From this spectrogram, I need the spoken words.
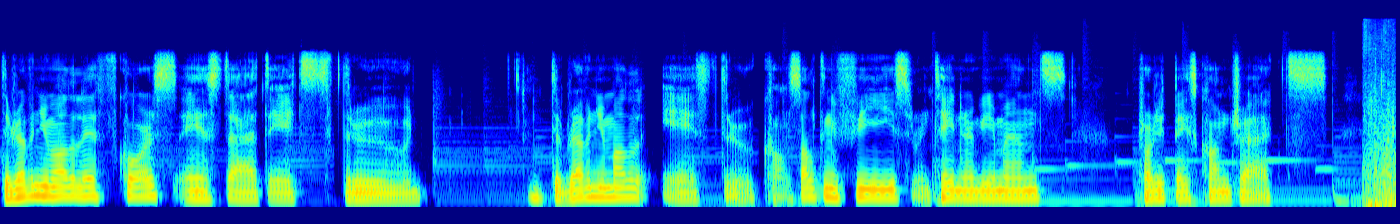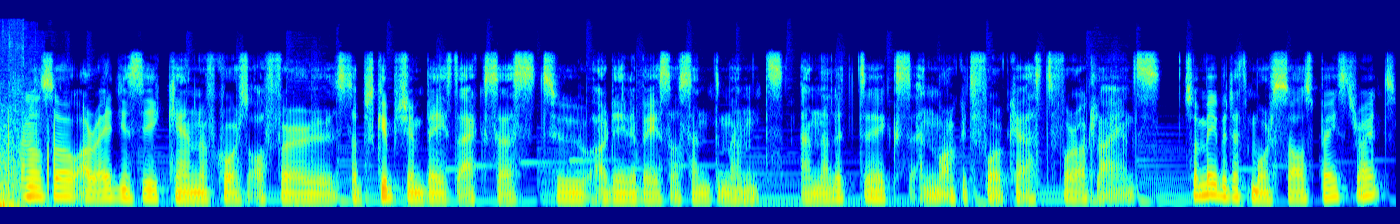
The revenue model, of course, is that it's through the revenue model is through consulting fees, retainer agreements, project-based contracts, and also our agency can of course offer subscription-based access to our database of sentiment analytics and market forecasts for our clients. So maybe that's more SaaS-based, right?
